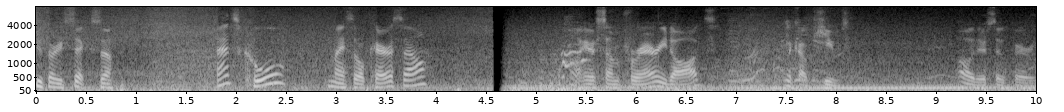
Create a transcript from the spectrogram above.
It's 236 so That's cool. Nice little carousel. Oh, here's some prairie dogs. Look how cute. Oh, they're so furry.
